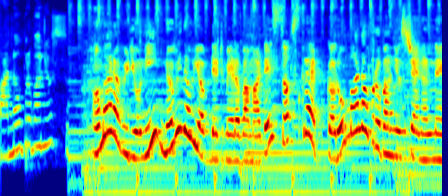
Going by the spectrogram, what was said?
માનવ પ્રભા ન્યૂઝ અમારા વિડીયોની નવી નવી અપડેટ મેળવવા માટે સબસ્ક્રાઇબ કરો માનવ પ્રભા ન્યૂઝ ચેનલને.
